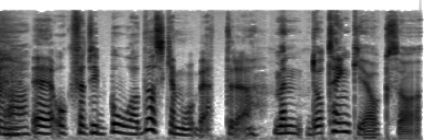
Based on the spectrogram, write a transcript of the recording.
Ja. Eh, och för att vi båda ska må bättre. Men då tänker jag också,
